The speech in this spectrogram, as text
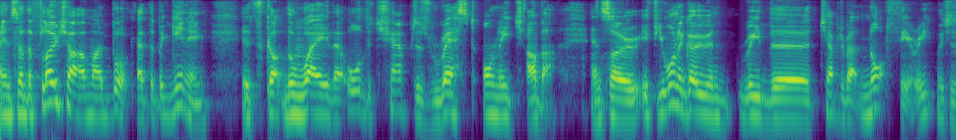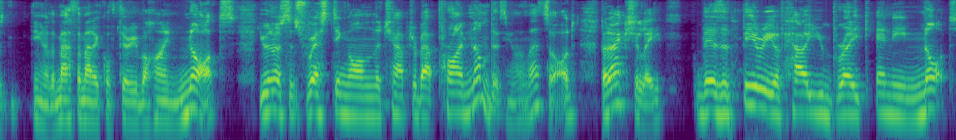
And so the flowchart of my book at the beginning, it's got the way that all the chapters rest on each other. And so if you want to go and read the chapter about knot theory, which is, you know, the mathematical theory behind knots, you'll notice it's resting on the chapter about prime numbers. You know, that's odd. But actually, there's a theory of how you break any knot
